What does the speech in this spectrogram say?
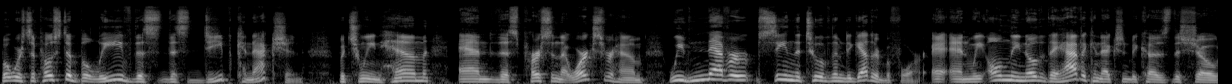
But we're supposed to believe this this deep connection between him and this person that works for him. We've never seen the two of them together before, and we only know that they have a connection because the show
